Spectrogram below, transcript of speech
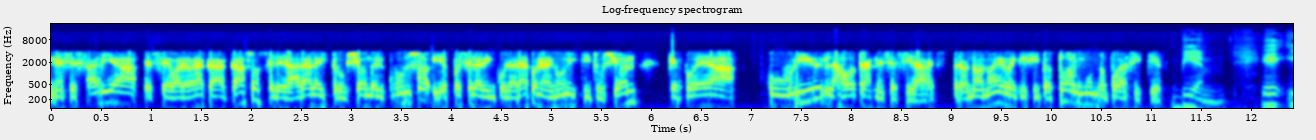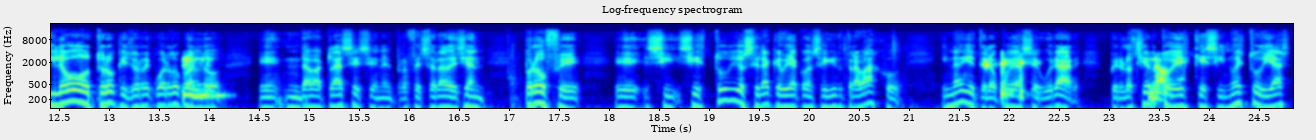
necesaria, eh, se evaluará cada caso, se les dará la instrucción del curso y después se la vinculará con alguna institución que pueda cubrir las otras necesidades. Pero no, no hay requisito, todo el mundo puede asistir. Bien. Eh, y lo otro que yo recuerdo cuando Mm. eh, daba clases en el profesorado, decían, profe, eh, si, si estudio, ¿será que voy a conseguir trabajo? y nadie te lo puede asegurar, pero lo cierto es que si no estudias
